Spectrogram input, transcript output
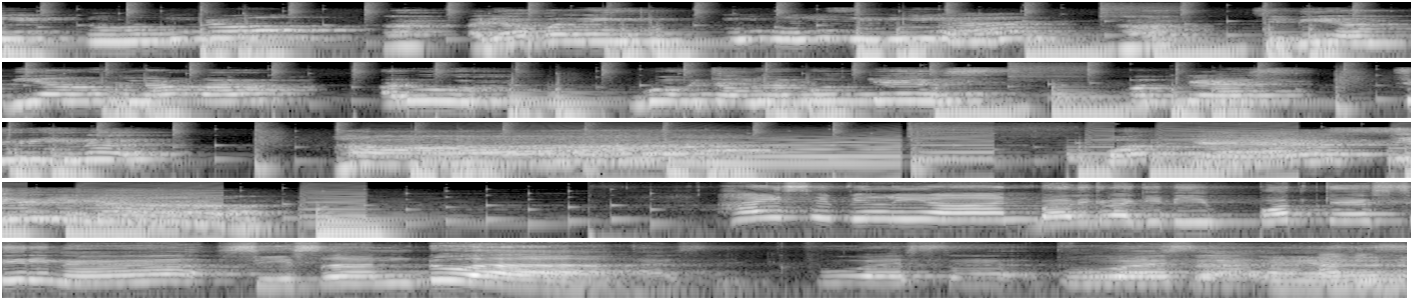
Ki, dong. Hah, ada apa nih? Ini nyanyi si Bian. Hah, si Bian? Bian lu kenapa? Aduh, gua kecanduan podcast. Podcast Sirina. Hah? Podcast Sirina. Hai si Bilion. Balik lagi di podcast Sirina. Season 2 Asik. Puasa, puasa. Iya. Abis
